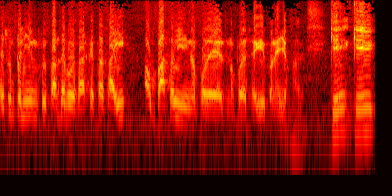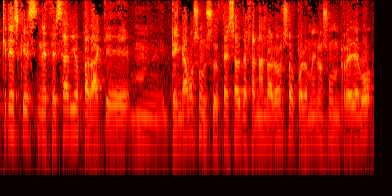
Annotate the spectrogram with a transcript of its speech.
es un pelín frustrante porque sabes que estás ahí a un paso y no poder, no poder seguir con ello. ¿Qué, qué crees que es necesario para que mm, tengamos un sucesor de Fernando Alonso, o por lo menos un relevo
